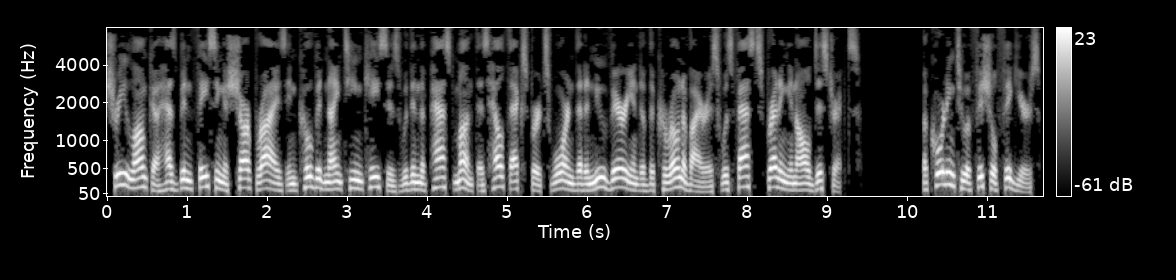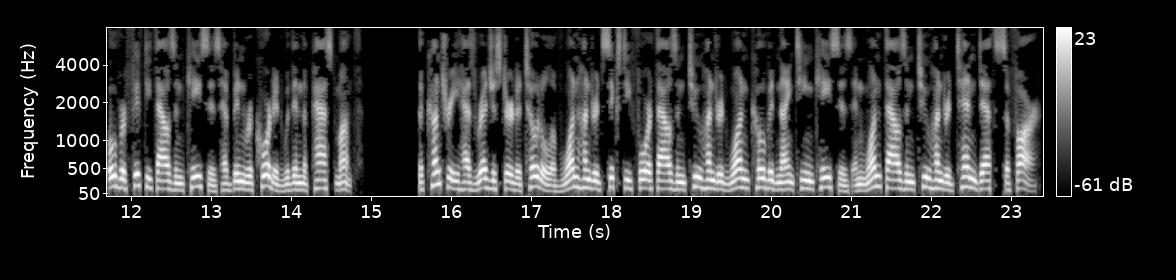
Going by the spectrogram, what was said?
Sri Lanka has been facing a sharp rise in COVID 19 cases within the past month as health experts warned that a new variant of the coronavirus was fast spreading in all districts. According to official figures, over 50,000 cases have been recorded within the past month. The country has registered a total of 164,201 COVID 19 cases and 1,210 deaths so far.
